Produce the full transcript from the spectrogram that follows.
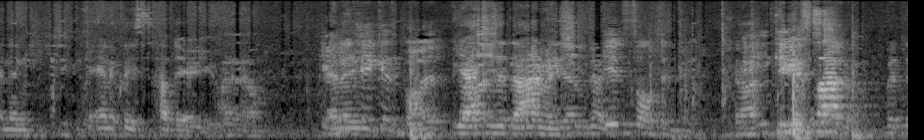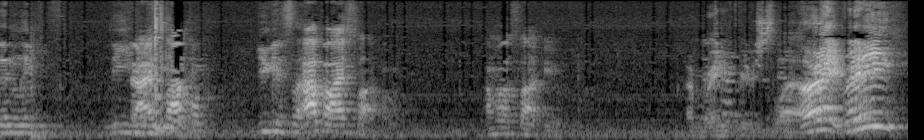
and then Anacletus, how dare you? I know. Can and he then, kick his butt? Yeah, she's a diamond. He She's gonna, insulted me. Can I- You can can slap him, but then leave. leave Can I slap him? You can slap. How about I slap him? I'm gonna slap you. I'm ready for your slap. All right, ready?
